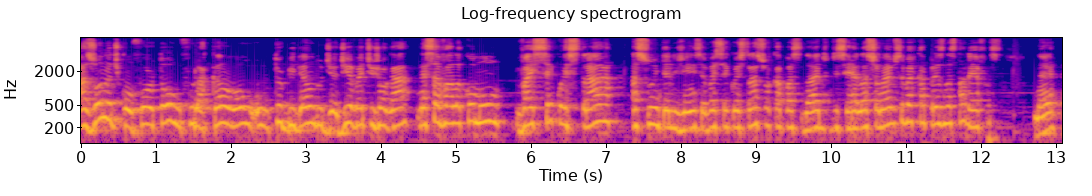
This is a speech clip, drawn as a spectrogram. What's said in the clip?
a zona de conforto, ou o furacão, ou o turbilhão do dia a dia vai te jogar nessa vala comum, vai sequestrar a sua inteligência, vai sequestrar a sua capacidade de se relacionar e você vai ficar preso nas tarefas, né?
